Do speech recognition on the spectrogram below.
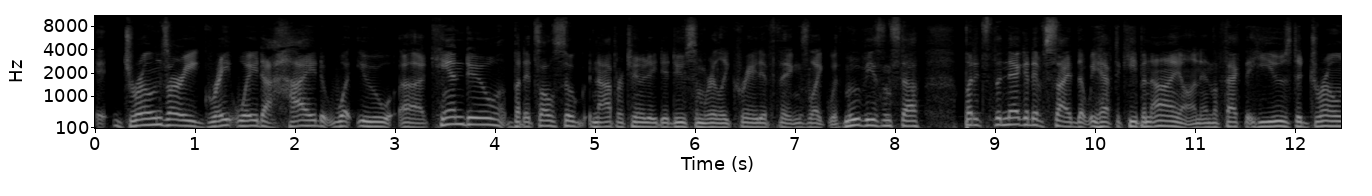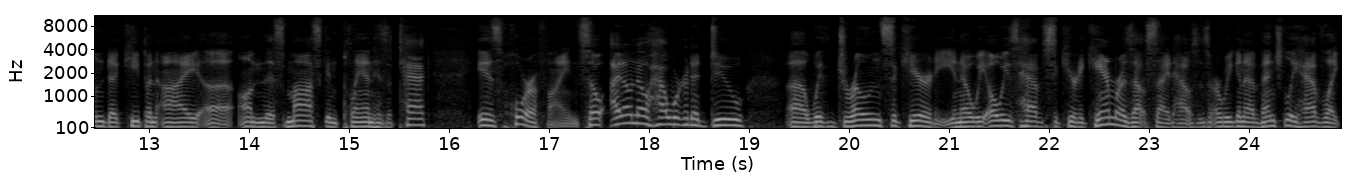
it, drones are a great way to hide what you uh, can do, but it's also an opportunity to do some really creative things, like with movies and stuff. But it's the negative side that we have to keep an eye on, and the fact that he used a drone to keep an eye uh, on this mosque and plan his attack is horrifying. So I don't know how we're going to do. Uh, with drone security. You know, we always have security cameras outside houses. Are we going to eventually have like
